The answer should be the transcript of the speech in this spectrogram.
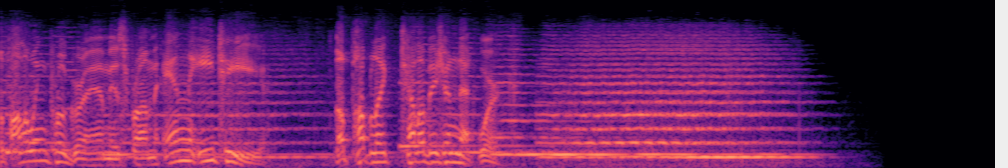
The following program is from NET, the Public Television Network.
